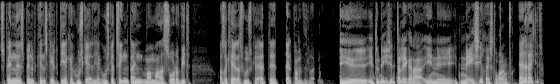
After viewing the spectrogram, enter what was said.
spændende, spændende bekendtskab. Det, jeg kan huske af det. Jeg kan huske, at tingene derinde var meget sort og hvidt, og så kan jeg ellers huske, at øh, alt var med hvidløg. I øh, Indonesien, der ligger der en, øh, et nazi-restaurant. Ja, det er rigtigt.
